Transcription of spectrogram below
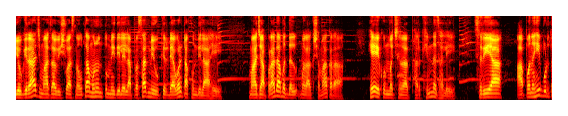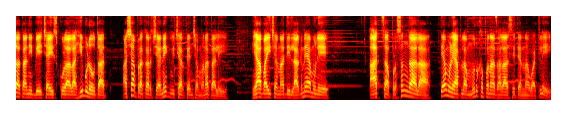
योगीराज माझा विश्वास नव्हता म्हणून तुम्ही दिलेला प्रसाद मी उकिरड्यावर टाकून दिला आहे. माझ्या अपराधाबद्दल मला क्षमा करा. हे ऐकून मच्छिंद्रनाथ फार खिन्न झाले. स्त्रिया आपणही बुडतात आणि बेचाळीस कुळालाही बुडवतात अशा प्रकारचे अनेक विचार त्यांच्या मनात आले. ह्या बाईच्या नादी लागण्यामुळे आजचा प्रसंग आला त्यामुळे आपला मूर्खपणा झाला असे त्यांना वाटले.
